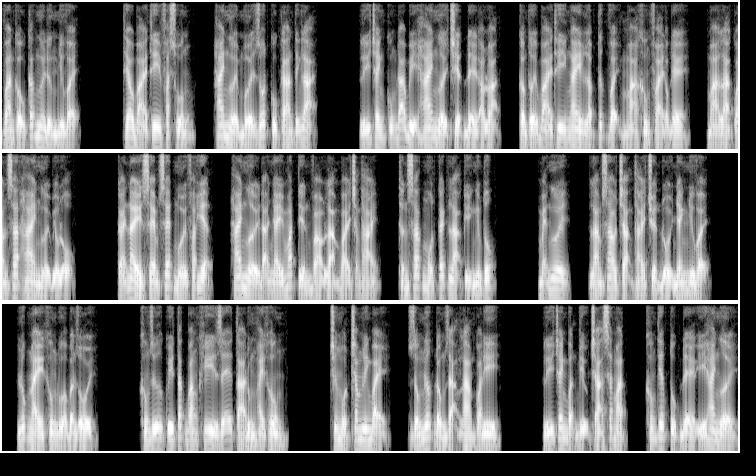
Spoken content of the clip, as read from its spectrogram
van cầu các ngươi đừng như vậy. Theo bài thi phát xuống, hai người mới rốt cục an tĩnh lại. Lý tranh cũng đã bị hai người triệt để đảo loạn, cầm tới bài thi ngay lập tức vậy mà không phải đọc đề, mà là quan sát hai người biểu lộ. Cái này xem xét mới phát hiện hai người đã nháy mắt tiến vào làm bài trạng thái, thần sắc một cách lạ kỳ nghiêm túc. Mẹ ngươi, làm sao trạng thái chuyển đổi nhanh như vậy? Lúc này không đùa bần rồi. Không giữ quy tắc băng khi dễ ta đúng hay không? Chương một trăm linh bảy, giống nước đồng dạng làm qua đi. Lý tranh bận bịu trà sát mặt, không tiếp tục để ý hai người,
